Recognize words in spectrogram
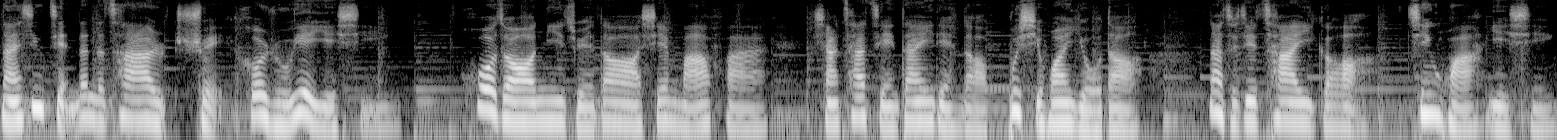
男性简单的擦水和乳液也行，或者你觉得嫌麻烦，想擦简单一点的，不喜欢油的，那直接擦一个精华也行。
